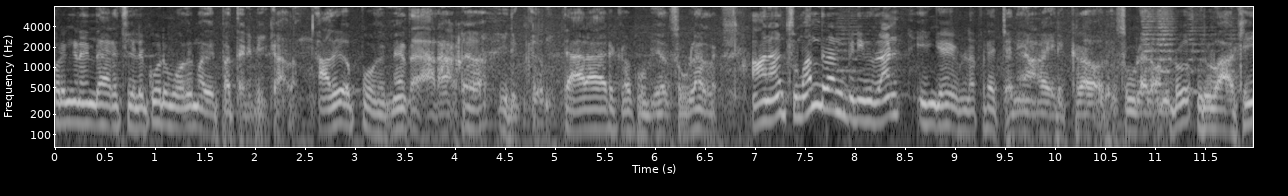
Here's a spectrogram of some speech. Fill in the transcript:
ஒருங்கிணைந்த அரசியலுக்கு ஒருபோதும் மதிப்பை தெரிவிக்காது. அது எப்போதுமே தயாராக இருக்கும் தயாராக இருக்கக்கூடிய சூழல். ஆனால் சுமந்திரன் பிரிவு தான் இங்கே உள்ள பிரச்சனையாக இருக்கிற ஒரு சூழல் ஒன்று உருவாகி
